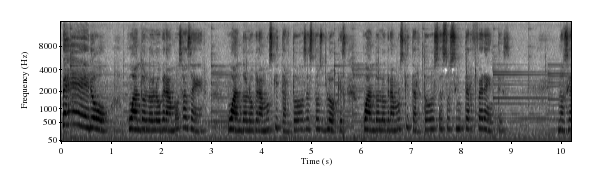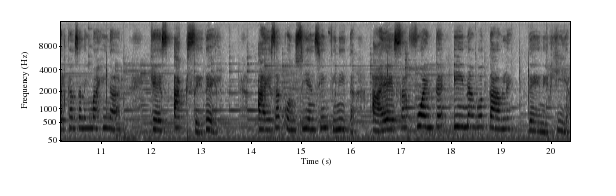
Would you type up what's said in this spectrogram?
pero cuando lo logramos hacer, cuando logramos quitar todos estos bloques, cuando logramos quitar todos esos interferentes, no se alcanzan a imaginar que es acceder a esa conciencia infinita, a esa fuente inagotable de energía.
